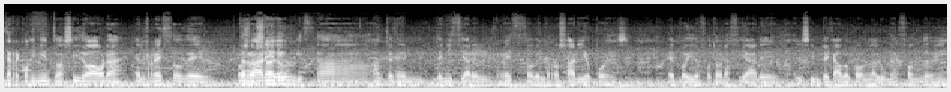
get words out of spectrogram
de recogimiento ha sido ahora el rezo del rosario. Quizá antes de, de, iniciar el rezo del rosario, pues he podido fotografiar el, el sin pecado con la luna al fondo y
